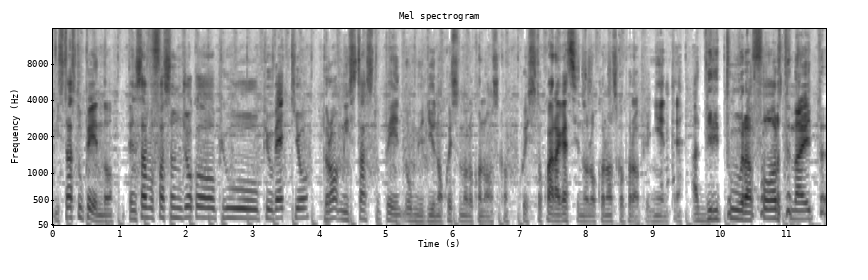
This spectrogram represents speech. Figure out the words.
Mi sta stupendo. Pensavo fosse un gioco più, più vecchio, però mi sta stupendo. Oh mio dio, no, questo non lo conosco. Questo qua, ragazzi, non lo conosco proprio, niente. Addirittura Fortnite.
